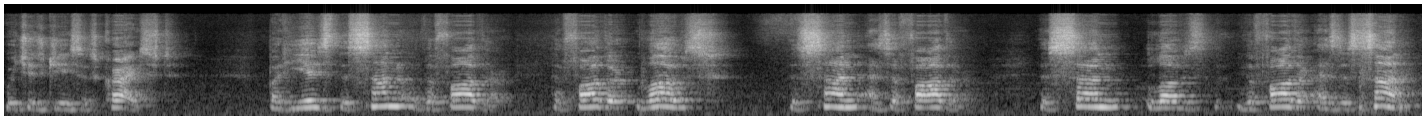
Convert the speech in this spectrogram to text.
which is Jesus Christ. But he is the son of the Father. The Father loves the Son as a father the Son loves the Father as a son.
